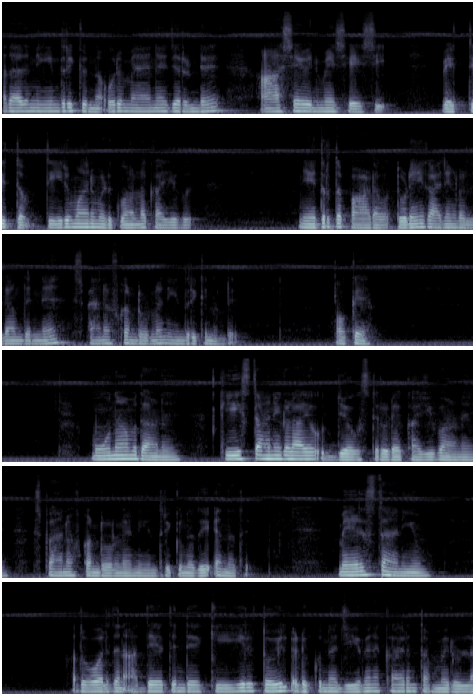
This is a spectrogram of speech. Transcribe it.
അതായത് നിയന്ത്രിക്കുന്ന ഒരു മാനേജറിന്റെ ആശയവിനിമയ ശേഷി വ്യക്തിത്വം തീരുമാനമെടുക്കുവാനുള്ള കഴിവ് നേതൃത്വ പാഠവും തുടങ്ങിയ കാര്യങ്ങളെല്ലാം തന്നെ സ്പാൻ ഓഫ് കൺട്രോളിനെ നിയന്ത്രിക്കുന്നുണ്ട്. ഓക്കെ മൂന്നാമതാണ് കീസ്ഥാനികളായ ഉദ്യോഗസ്ഥരുടെ കഴിവാണ് സ്പാൻ ഓഫ് കൺട്രോളിനെ നിയന്ത്രിക്കുന്നത് എന്നത്. മേൽസ്ഥാനിയും അതുപോലെ തന്നെ അദ്ദേഹത്തിന്റെ കീഴിൽ തൊഴിൽ എടുക്കുന്ന ജീവനക്കാരും തമ്മിലുള്ള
